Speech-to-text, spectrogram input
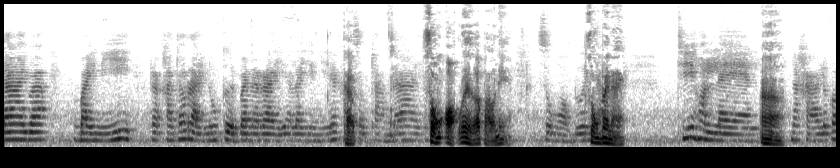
ได้ว่าใบนี้ราคาเท่าไหร่หนูเกิดวันอะไรอะไรอย่างนี้นะครัคะบสอบถามได้ส่งออกด้วยเหรอกระเป๋านี่ส่งออกด้วยส่งไปไหน ที่ฮอลแลนด์อ่านะคะ แล้วก็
